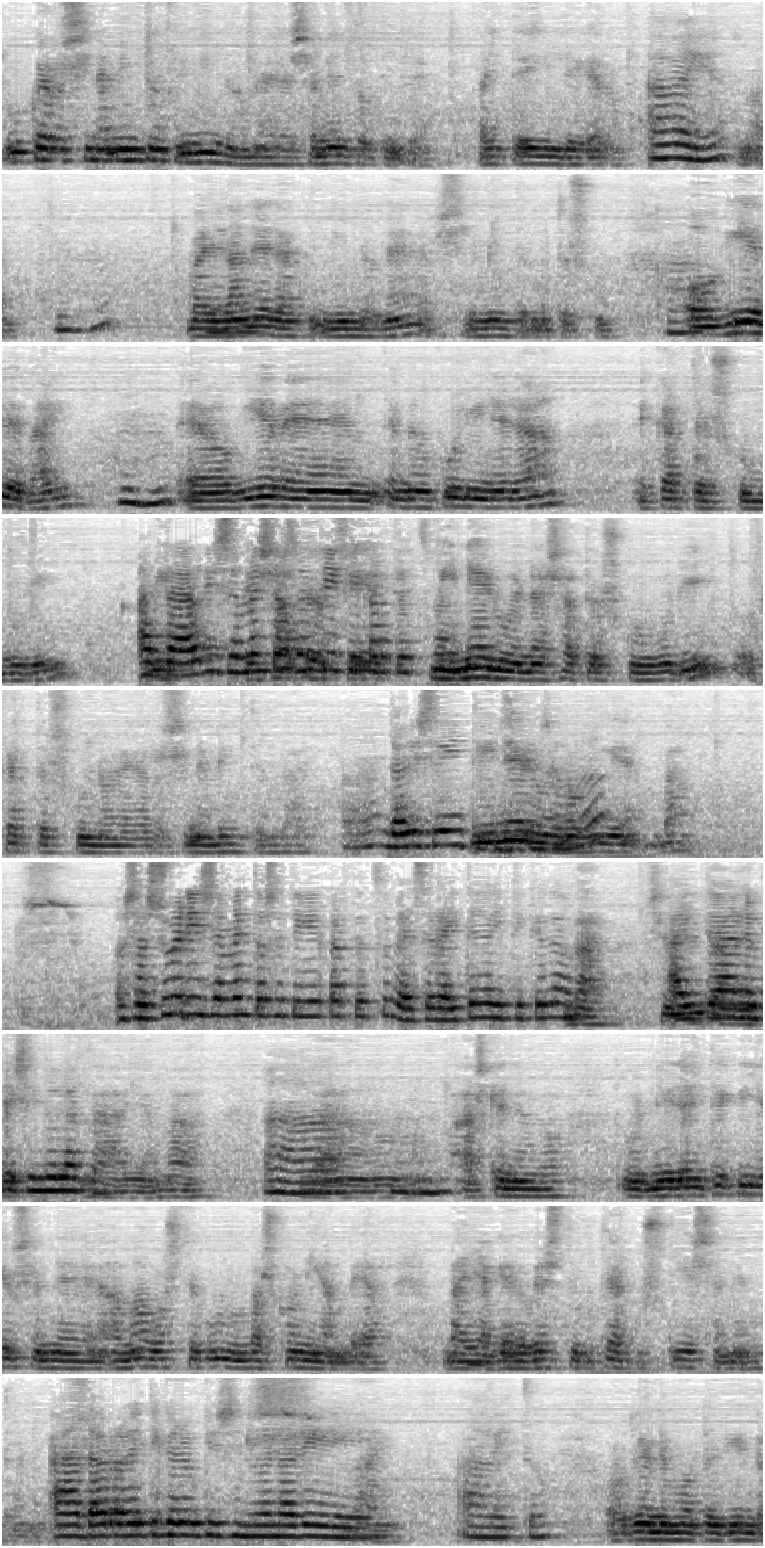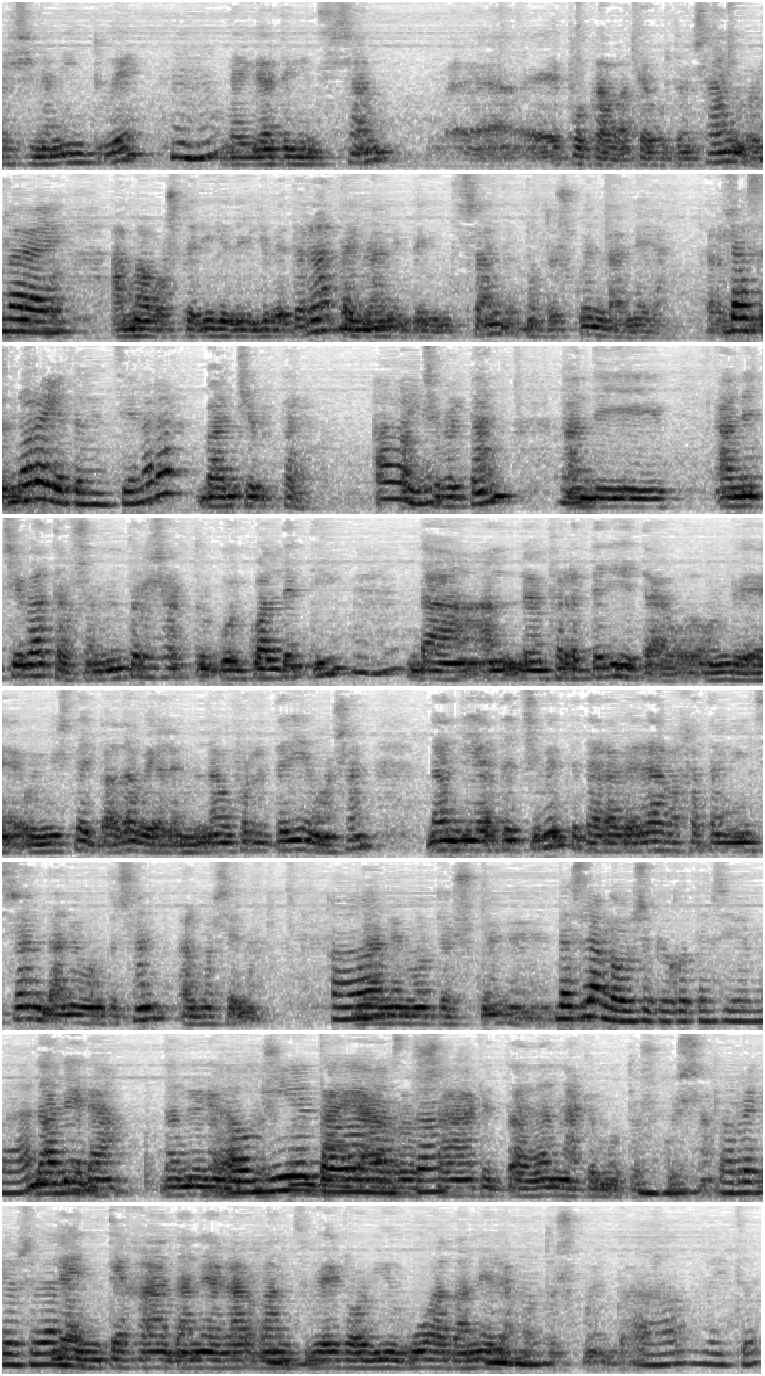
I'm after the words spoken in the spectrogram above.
Guk erresinamentu fimindun, eh, semento tire. Baite hilde gero. Ah, bai, eh? Bai. Mhm. Bai, danera fimindun, eh, erresinamentu motoskun. Ah. Ogiebe bai, Mhm. e, ogiebe hemen julinera, ekarte eskun guri. Eta hori semento Esate zetik hotzi, ekartetzen? Mineruen esate eskun guri, ekarte eskun erresinamentu bai. Ah, da hori segitik Mineruen ogie, ba. Osa, zu eri semento zetik ekartetzen behar, zer aite gaitik edo? Ba, Aitean eukizin duelako? Bai, ama. Ah, Ba, azkenengo, u- nire aiteki jo zen eh, ama bostegun Baskonian behar. Baina gero beste urteak guztie sementoan. ah, da horregaitik ero eukizin duen hori... Bai. Ah, baitu. Orduen emoto egin resinamintue, Mhm. da joat egin zan, eh, epoka bat egiten zan, Bai. ama bosterik edo hilibetara, eta joan egin zan, motoskuen danera. Da, nora jaten zintzien, ara? Ba, antxe bertara. Ah, bai, bertan, handi, han etxe bat, hau sementora sartu goiko aldeti, da han lehen ferreteri eta onde oiniztai bada, bai, lehen nau ferreteri egon zan, da handi atetxe bet, eta arabera bajatan nintzen, dan egon zan, almazena. Ah. Dan emote eskuen, eh, Da zelan gauzek egoten ziren, ba? danera, danera emote eskuen, eta bai, arrozak eta danak emote eskuen zan. Horrek eusi dana. Lenteja, danera garbantzuek, hori gua, danera emote eskuen, ba. Ah, baitu.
